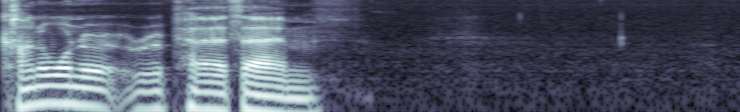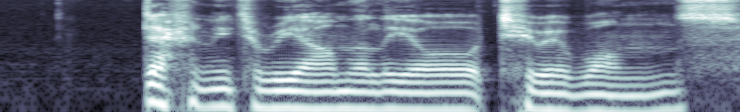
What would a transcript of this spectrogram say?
Kind of want to repair them. Definitely to rearm the Leo 2A1s.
